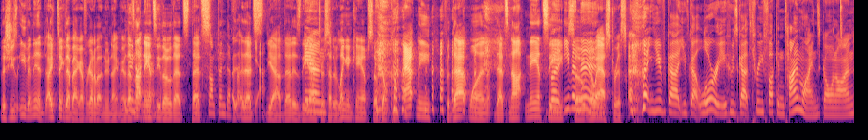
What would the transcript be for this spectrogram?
that she's even in. I take that back. I forgot about New Nightmare. New that's not Nancy though. That's that's something uh, different. That's Yeah. yeah. that is the And- actress Heather Langenkamp. So don't come at me for that one. That's not Nancy. But even so no asterisk. you've got you've got Laurie, who's got three fucking timelines going on.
